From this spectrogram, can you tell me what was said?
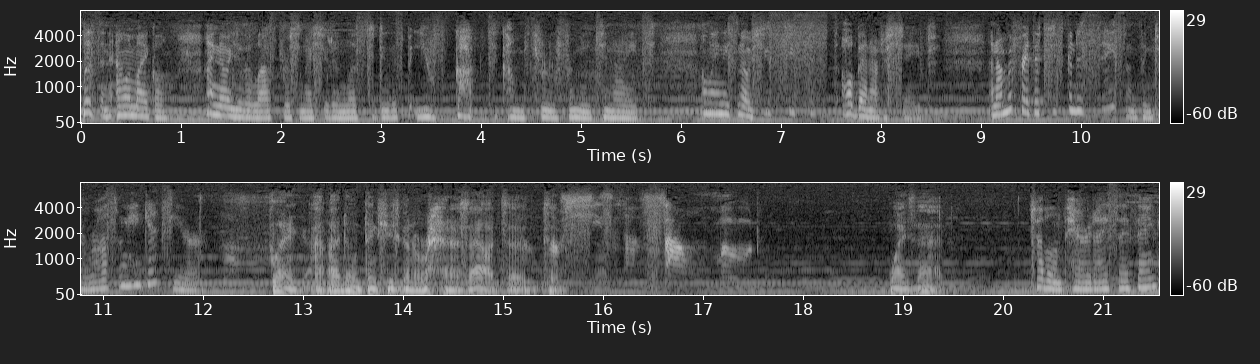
Listen, Alan Michael, I know you're the last person I should enlist to do this, but you've got to come through for me tonight. Eleni's no, she's, she's just all bent out of shape. And I'm afraid that she's going to say something to Ross when he gets here. Blake, I, I don't think she's going to rat us out to, to... She's in a foul mood. Why's that? Trouble in paradise, I think.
